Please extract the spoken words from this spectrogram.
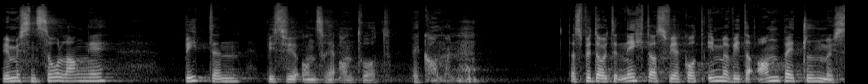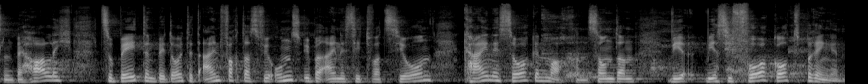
Wir müssen so lange bitten, bis wir unsere Antwort bekommen. Das bedeutet nicht, dass wir Gott immer wieder anbetteln müssen. Beharrlich zu beten bedeutet einfach, dass wir uns über eine Situation keine Sorgen machen, sondern wir, wir sie vor Gott bringen,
